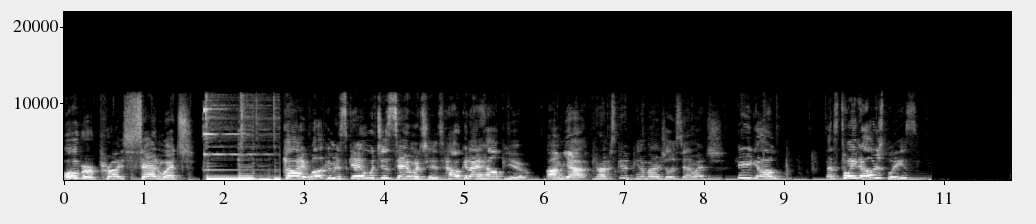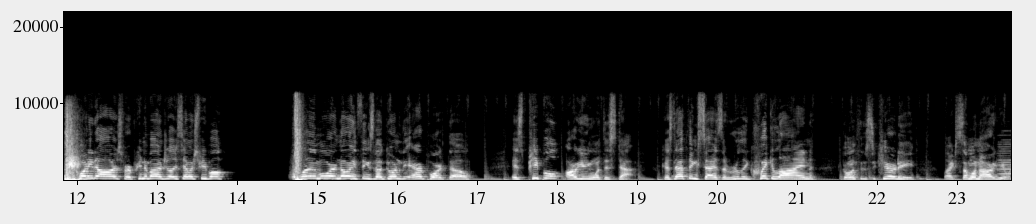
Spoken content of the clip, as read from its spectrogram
overpriced sandwich. Hi, welcome to Scale Witches Sandwiches. How can I help you? Um, yeah, can I just get a peanut butter and jelly sandwich? Here you go. That's $20, please. $20 for a peanut butter and jelly sandwich, people? One of the more annoying things about going to the airport, though, is people arguing with the staff. Because nothing says a really quick line going through security like someone arguing.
